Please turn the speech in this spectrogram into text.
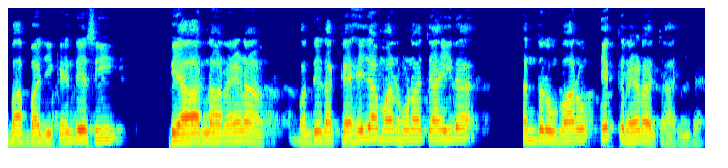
ਬਾਬਾ ਜੀ ਕਹਿੰਦੇ ਸੀ, ਪਿਆਰ ਨਾਲ ਰਹਿਣਾ ਬੰਦੇ ਦਾ ਕਹੇ ਜਾ ਮਨ ਹੋਣਾ ਚਾਹੀਦਾ? ਅੰਦਰੋਂ ਬਾਹਰੋਂ ਇੱਕ ਰਹਿਣਾ ਚਾਹੀਦਾ।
